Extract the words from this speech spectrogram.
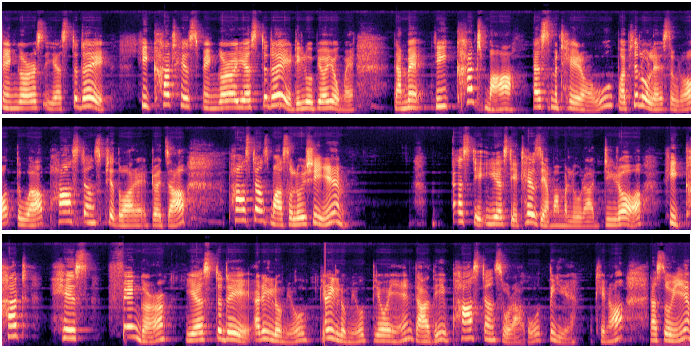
fingers yesterday he cut his finger yesterday ဒီလိုပြောရုံပဲဒါပေမဲ့ဒီ cut မှာ s မထည့်တော့ဘူးဘာဖြစ်လို့လဲဆိုတော့သူက past tense ဖြစ်သွားတဲ့အတွက်ကြောင့် past tense မှာဆိုလို့ရှိရင် s တွေ es တွေထည့်စရာမှမလိုတာဒီတော့ he cut his finger yesterday အဲ့ဒီလိုမျိုးအဲ့ဒီလိုမျိုးပြောရင်ဒါဒီ past tense ဆိုတာကိုသိရယ် okay เนาะဒါဆိုရင်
